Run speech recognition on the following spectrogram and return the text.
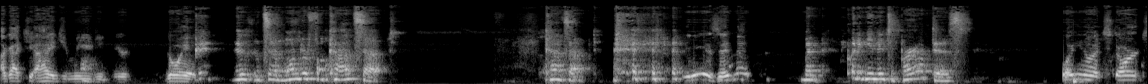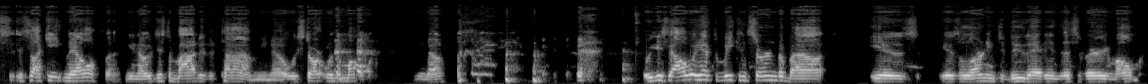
I got you. I had you muted here. Go ahead. It's a wonderful concept. Concept. it is, isn't it? But putting it into practice. Well, you know, it starts, it's like eating an elephant, you know, just a bite at a time, you know. We start with a moment, you know. we just, all we have to be concerned about is is learning to do that in this very moment.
